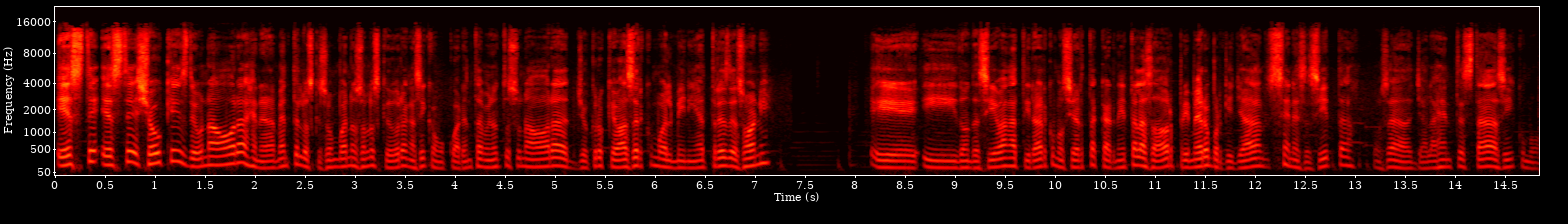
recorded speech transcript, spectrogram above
este, este showcase de una hora, generalmente los que son buenos son los que duran así como 40 minutos, una hora. Yo creo que va a ser como el mini E3 de Sony. eh, y donde sí van a tirar como cierta carnita al asador primero, porque ya se necesita. O sea, ya la gente está así como.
